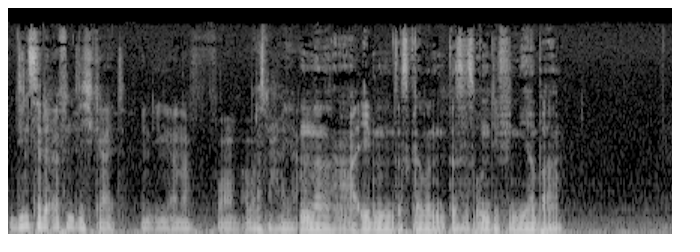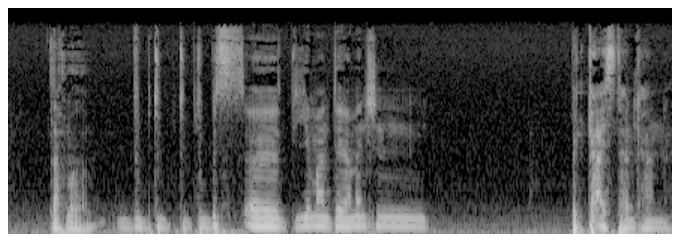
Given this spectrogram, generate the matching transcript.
Dienste der Öffentlichkeit in irgendeiner Form. Aber das machen wir ja. Na, eben, das kann man, das ist undefinierbar. Sag mal, du, du, du- bist äh, jemand, der Menschen begeistern kann.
